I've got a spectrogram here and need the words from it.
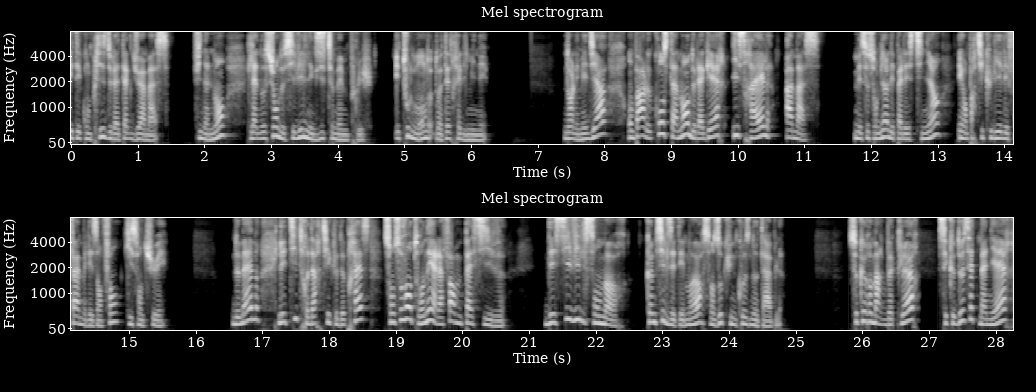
étaient complices de l'attaque du Hamas. Finalement, la notion de civil n'existe même plus, et tout le monde doit être éliminé. Dans les médias, on parle constamment de la guerre Israël-Hamas, mais ce sont bien les Palestiniens, et en particulier les femmes et les enfants, qui sont tués. De même, les titres d'articles de presse sont souvent tournés à la forme passive. Des civils sont morts, comme s'ils étaient morts sans aucune cause notable. Ce que remarque Butler, c'est que de cette manière,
